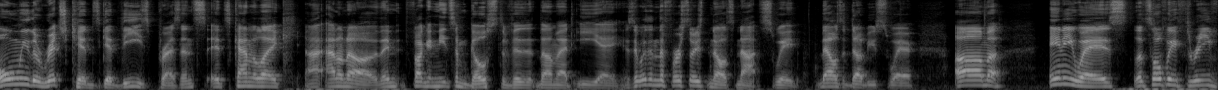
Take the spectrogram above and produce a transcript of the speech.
only the rich kids get these presents. It's kind of like I, I, don't know. They fucking need some ghosts to visit them at EA. Is it within the first 30? No, it's not. Sweet. That was a W swear. Um. Anyways, let's hopefully three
